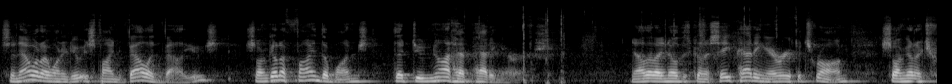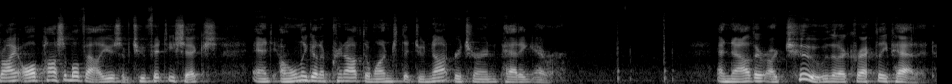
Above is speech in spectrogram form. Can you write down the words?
so now what I want to do is find valid values. So I'm going to find the ones that do not have padding errors. Now that I know that's going to say padding error if it's wrong, so I'm going to try all possible values of 256, and I'm only going to print out the ones that do not return padding error. And now there are two that are correctly padded.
